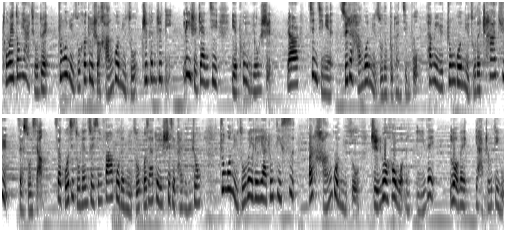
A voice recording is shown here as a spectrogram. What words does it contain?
同为东亚球队，中国女足和对手韩国女足知根知底，历史战绩也颇有优势。然而近几年，随着韩国女足的不断进步，她们与中国女足的差距在缩小。在国际足联最新发布的女足国家队世界排名中，中国女足位列亚洲第四，而韩国女足只落后我们一位，落位亚洲第五。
